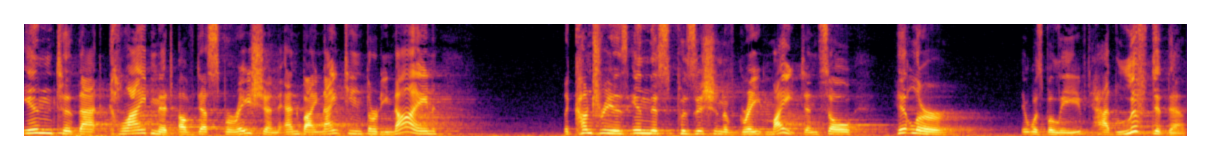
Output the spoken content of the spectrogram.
into that climate of desperation. And by 1939, the country is in this position of great might. And so Hitler, it was believed, had lifted them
